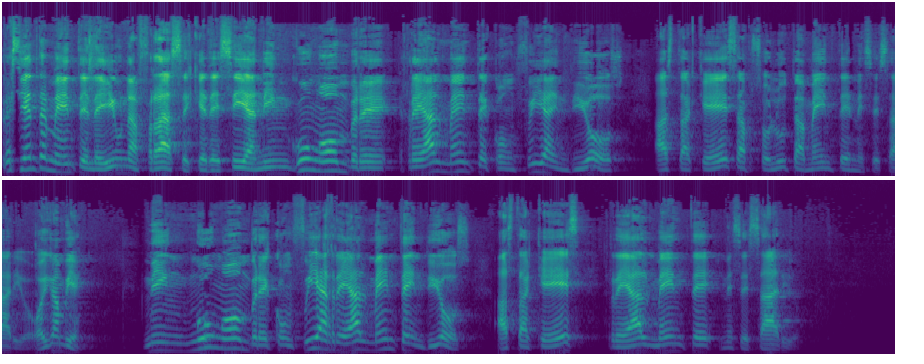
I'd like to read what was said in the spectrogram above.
Recientemente leí una frase que decía, ningún hombre realmente confía en Dios hasta que es absolutamente necesario. Oigan bien, ningún hombre confía realmente en Dios hasta que es realmente necesario.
